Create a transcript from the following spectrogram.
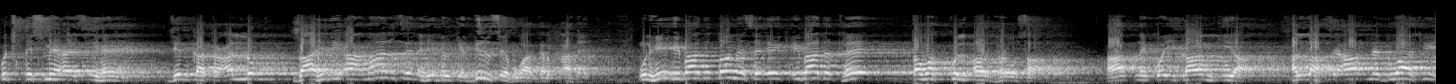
कुछ किस्में ऐसी हैं जिनका ताल्लुक जाहिरी अमाल से नहीं, बल्कि दिल से हुआ करता है। उन्हीं इबादतों में से एक इबादत है तवक्ल और भरोसा। आपने कोई काम किया अल्लाह से आपने दुआ की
